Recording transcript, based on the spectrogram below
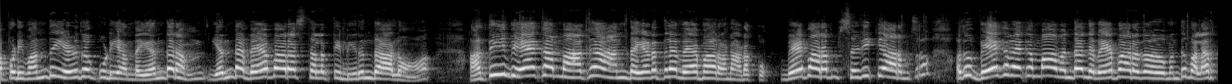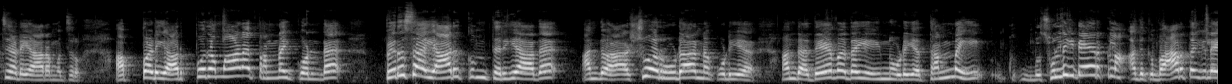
அப்படி வந்து எழுதக்கூடிய அந்த எந்திரம் எந்த வியாபார ஸ்தலத்தில் இருந்தாலும் அதிவேகமாக அந்த இடத்துல வியாபாரம் நடக்கும். வியாபாரம் செழிக்க ஆரம்பிச்சிடும் அதுவும் வேக வேகமாக வந்து அந்த வியாபாரத்தை வந்து வளர்ச்சி அடைய ஆரம்பிச்சிடும் அப்படி அற்புதமான தன்மை கொண்ட பெருசாக யாருக்கும் தெரியாத அந்த அஸ்வரூடான்னக்கூடிய அந்த தேவதையினுடைய தன்மை சொல்லிக்கிட்டே இருக்கலாம். அதுக்கு வார்த்தைகளே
